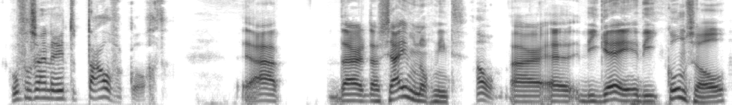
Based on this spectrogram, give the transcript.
hoeveel zijn er in totaal verkocht? Ja, daar, daar zijn we nog niet. Oh, Maar die, game, die console,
